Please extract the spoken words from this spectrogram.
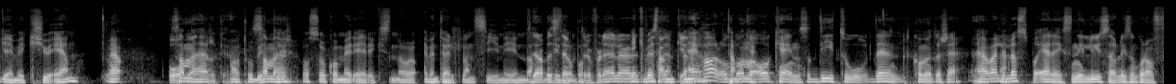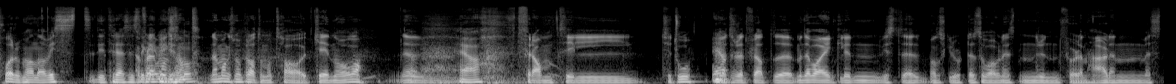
Gameweek 21. Ja. Samme her. Okay. Av to Samme bytter. Og så kommer Eriksen og eventuelt Lanzini inn. da Dere har bestemt dere for det, eller er det Ikke bestemt, tanken? Jeg har Ogbonna og Kane, så de to Det kommer til å skje. Jeg har veldig Ja. lyst på Eriksen i lys av liksom hvordan form han har visst de tre Ja, siste mange som, det er mange som har pratet om å ta ut Kane nå, da. Ja, Fram til 22. Ja. Slett at, men det var egentlig, hvis det, man skulle gjort det, så var vel nesten runden før den her den mest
